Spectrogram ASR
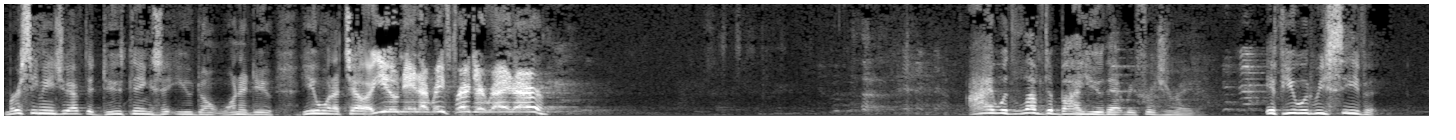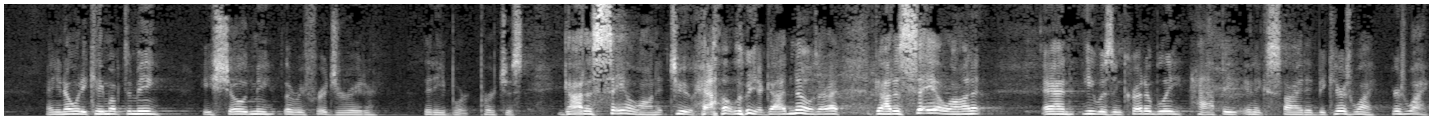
Mercy means you have to do things that you don't want to do. You want to tell her, you need a refrigerator. I would love to buy you that refrigerator if you would receive it. And you know what? He came up to me. He showed me the refrigerator that he purchased. Got a sale on it too. Hallelujah. God knows, all right? Got a sale on it. And he was incredibly happy and excited. Because here's why. Here's why.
